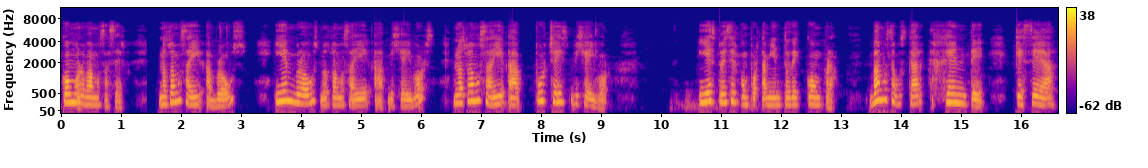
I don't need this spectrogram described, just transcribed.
¿Cómo lo vamos a hacer? Nos vamos a ir a Browse y en Browse nos vamos a ir a Behaviors. Nos vamos a ir a Purchase Behavior. Y esto es el comportamiento de compra. Vamos a buscar gente que sea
